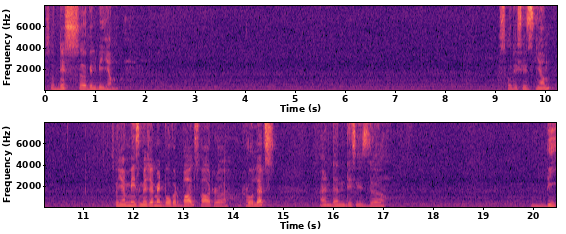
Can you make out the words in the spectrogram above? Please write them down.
So, this uh, will be m. So, this is m. So, m is measurement over balls or uh, rollers and then this is uh, B.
